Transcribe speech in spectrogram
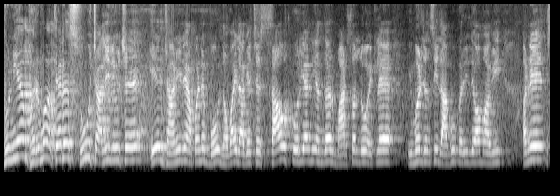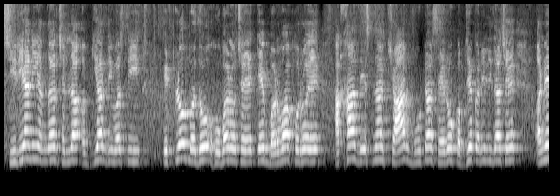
દુનિયાભરમાં અત્યારે શું ચાલી રહ્યું છે એ જાણીને આપણને બહુ નવાઈ લાગે છે. સાઉથ કોરિયાની અંદર માર્શલ લો એટલે ઇમરજન્સી લાગુ કરી દેવામાં આવી. અને સિરિયાની અંદર છેલ્લા અગિયાર દિવસથી એટલો બધો હોબાળો છે કે બળવાખોરોએ આખા દેશના ચાર મોટા શહેરો કબજે કરી લીધા છે અને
